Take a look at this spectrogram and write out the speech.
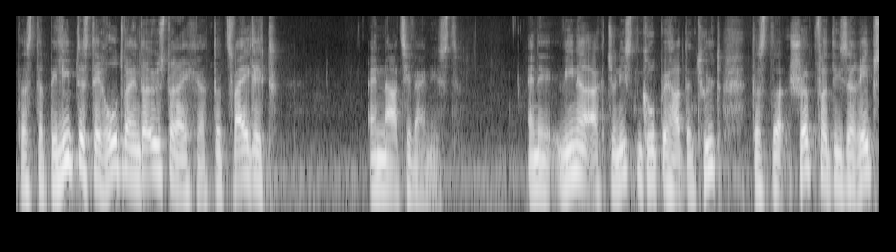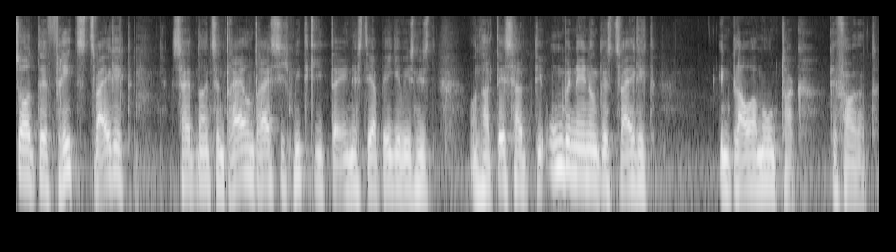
dass der beliebteste Rotwein der Österreicher, der Zweigelt, ein Nazi-Wein ist. Eine Wiener Aktionistengruppe hat enthüllt, dass der Schöpfer dieser Rebsorte, Fritz Zweigelt, seit 1933 Mitglied der NSDAP gewesen ist und hat deshalb die Umbenennung des Zweigelt in Blauer Montag gefordert.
